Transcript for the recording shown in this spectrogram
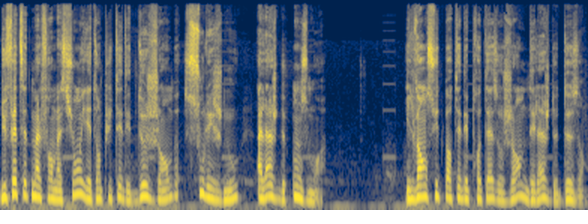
Du fait de cette malformation, il est amputé des deux jambes, sous les genoux, à l'âge de 11 mois. Il va ensuite porter des prothèses aux jambes dès l'âge de 2 ans.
